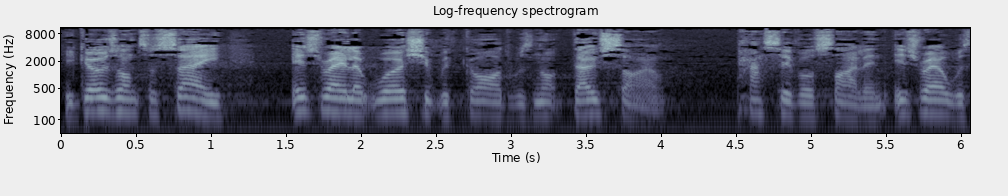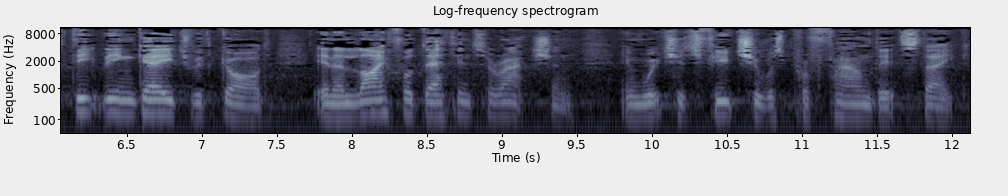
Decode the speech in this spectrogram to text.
He goes on to say, Israel at worship with God was not docile, passive or silent. Israel was deeply engaged with God in a life or death interaction in which its future was profoundly at stake.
